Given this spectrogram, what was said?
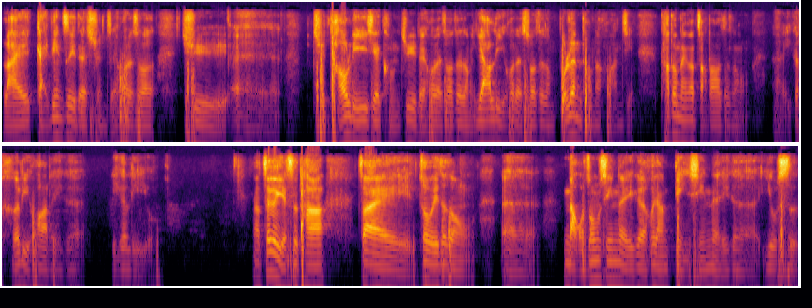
来改变自己的选择，或者说去呃去逃离一些恐惧的，或者说这种压力，或者说这种不认同的环境，它都能够找到这种呃一个合理化的一个一个理由。那这个也是他在作为这种呃脑中心的一个非常典型的一个优势。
